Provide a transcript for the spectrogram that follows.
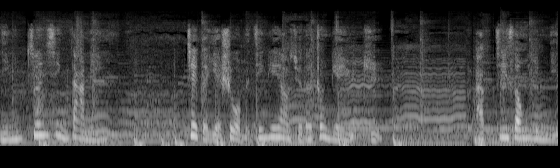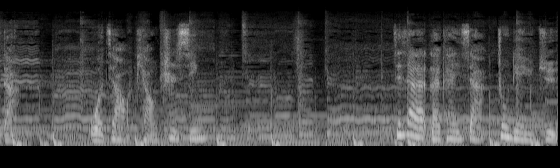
您尊姓大名？ 这个也是我们今天要学的重点语句。박지성입니 다。 我叫朴智星。接下来来看一下重点语句。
